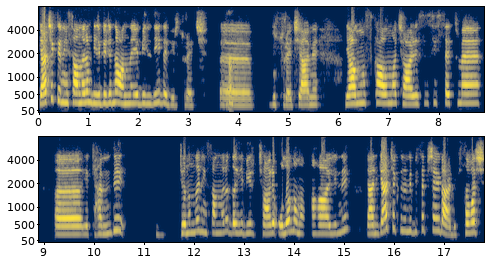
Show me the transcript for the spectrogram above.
gerçekten insanların birbirini anlayabildiği de bir süreç e, bu süreç. Yani yalnız kalma, çaresiz hissetme, e, kendi canından insanlara dahi bir çare olamama halini yani gerçekten hani biz hep şey derdik savaş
